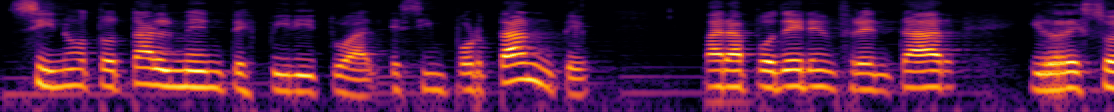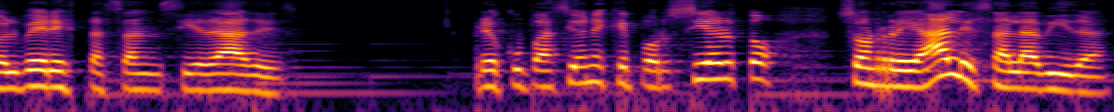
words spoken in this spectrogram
sino totalmente espiritual. Es importante para poder enfrentar y resolver estas ansiedades. Preocupaciones que, por cierto, son reales a la vida,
